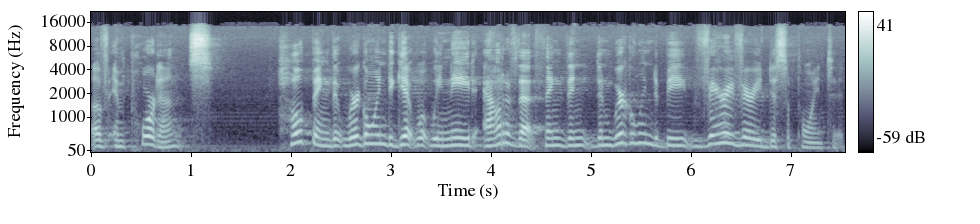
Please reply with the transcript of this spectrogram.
of importance, hoping that we're going to get what we need out of that thing, then, then we're going to be very, very disappointed.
